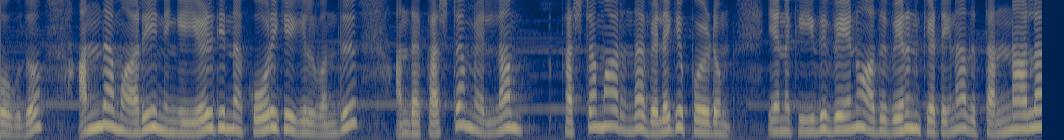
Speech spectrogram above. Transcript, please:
போகுதோ அந்த மாதிரி நீங்கள் எழுதின கோரிக்கைகள் வந்து அந்த கஷ்டம் எல்லாம் கஷ்டமாக இருந்தால் விலகி போயிடும். எனக்கு இது வேணும் அது வேணும்னு கேட்டிங்கன்னா அது தன்னால்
